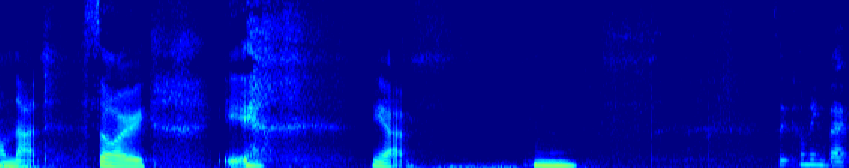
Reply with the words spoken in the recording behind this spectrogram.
on that. So, eh, yeah. So coming back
